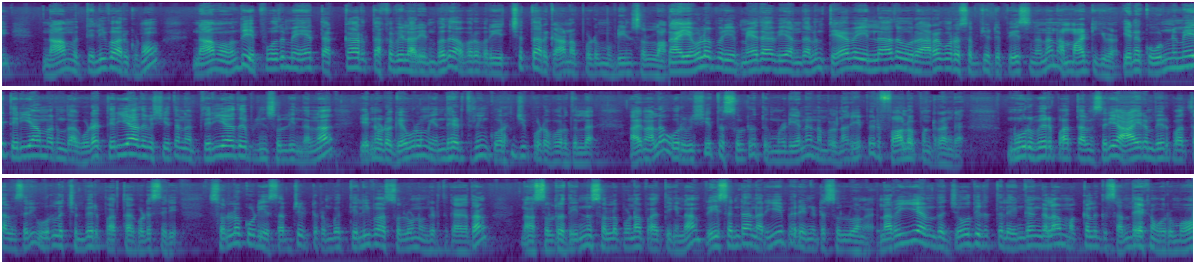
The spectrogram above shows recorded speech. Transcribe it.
நாம் தெளிவாக இருக்கணும். நாம் வந்து எப்போதுமே தக்கார் தகவலார் என்பது அவரவர் எச்சத்தார் காணப்படும் அப்படின்னு சொல்லலாம். நான் எவ்வளோ பெரிய மேதாவியாக இருந்தாலும் தேவையில்லாத ஒரு அறகுறை சப்ஜெக்டை பேசினேன்னா நான் மாட்டிக்குவேன். எனக்கு ஒன்றுமே தெரியாமல் இருந்தால் கூட தெரியாத விஷயத்த நான் தெரியாது அப்படின்னு சொல்லியிருந்தேன்னா என்னோட கௌரவம் எந்த இடத்துலையும் குறைஞ்சி போட போகிறதில்ல அதனால் ஒரு விஷயத்தை சொல்கிறதுக்கு முன்னாடி ஏன்னா நம்மளை நிறைய பேர் ஃபாலோ பண்ணுறாங்க நூறு பேர் பார்த்தாலும் சரி ஆயிரம் பேர் பார்த்தாலும் சரி ஒரு லட்சம் பேர் பார்த்தா கூட சரி. சொல்லக்கூடிய சப்ஜெக்ட் ரொம்ப தெளிவாக சொல்லணுங்கிறதுக்காக தான் நான் சொல்கிறது இன்னும் சொல்லப்போனால் பார்த்தீங்கன்னா ரீசெண்டாக நிறைய பேர் எங்கிட்ட சொல்லுவாங்க. நிறைய இந்த ஜோதிடத்தில் எங்கெங்கெல்லாம் மக்களுக்கு சந்தேகம் வருமோ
